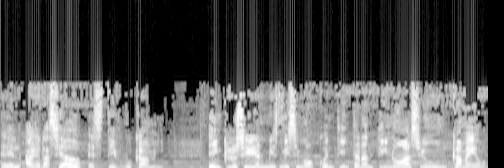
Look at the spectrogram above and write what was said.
el agraciado Steve Buscemi. E inclusive el mismísimo Quentin Tarantino hace un cameo.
